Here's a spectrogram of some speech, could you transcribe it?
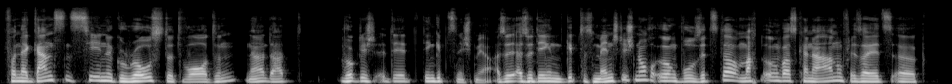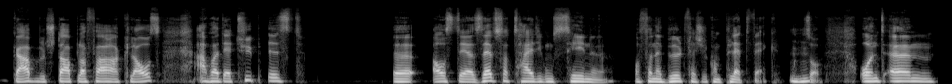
von der ganzen Szene geroastet worden. Ne? Da hat wirklich, den, den gibt es nicht mehr. Also, also den gibt es menschlich noch. Irgendwo sitzt er und macht irgendwas, keine Ahnung. Vielleicht ist er jetzt äh, Gabelstaplerfahrer Klaus. Aber der Typ ist äh, aus der Selbstverteidigungsszene von der Bildfläche komplett weg. So. Und ähm,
